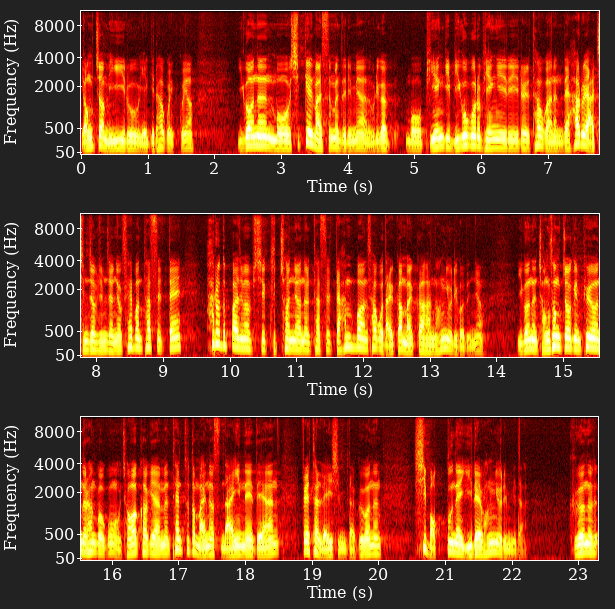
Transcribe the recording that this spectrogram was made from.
0.2로 얘기를 하고 있고요. 이거는 뭐 쉽게 말씀을 드리면 우리가 뭐 비행기 미국으로 비행기를 타고 가는데 하루에 아침 점심 저녁 세 번 탔을 때 하루도 빠짐없이 9천 년을 탔을 때 한 번 사고 날까 말까 한 확률이거든요. 이거는 정성적인 표현을 한 거고 정확하게 하면 10 to the minus 9에 대한 페탈 레이시입니다. 그거는 10억 분의 1의 확률입니다. 그거는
